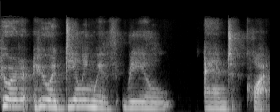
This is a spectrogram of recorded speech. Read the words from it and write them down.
who are who are dealing with real and quite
